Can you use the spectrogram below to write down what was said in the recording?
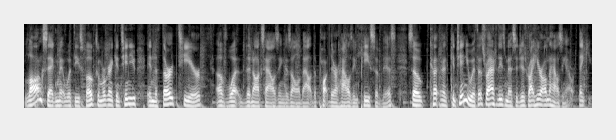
long segment with these folks, and we're going to continue in the third tier of what the Knox housing is all about, the part, their housing piece of this. So uh, continue with us right after these messages, right here on the Housing Hour. Thank you.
